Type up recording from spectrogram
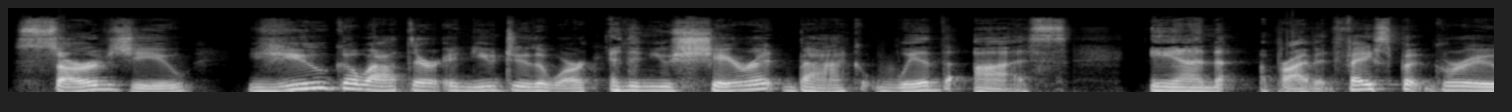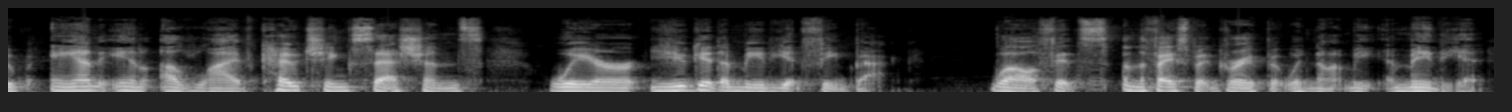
serves you you go out there and you do the work and then you share it back with us in a private Facebook group and in a live coaching sessions where you get immediate feedback. Well, if it's in the Facebook group, it would not be immediate,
